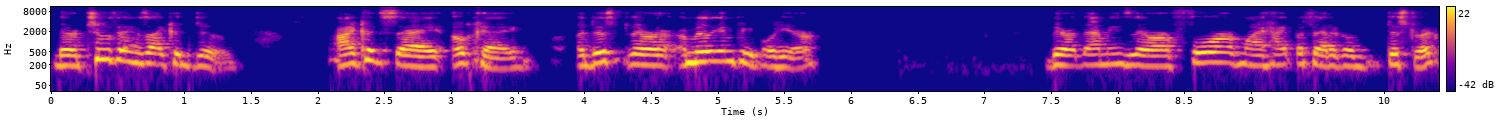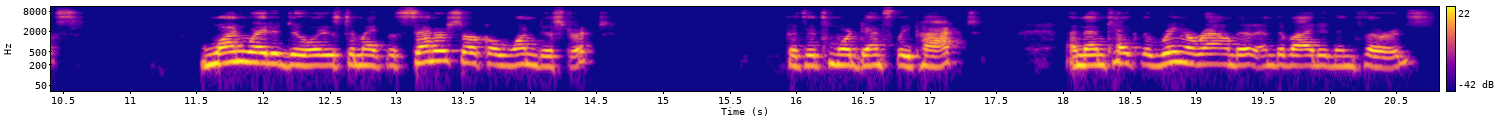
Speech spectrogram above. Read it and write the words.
there are two things I could do. I could say, okay, there are a million people here. There, that means there are four of my hypothetical districts. One way to do it is to make the center circle one district because it's more densely packed, and then take the ring around it and divide it in thirds.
